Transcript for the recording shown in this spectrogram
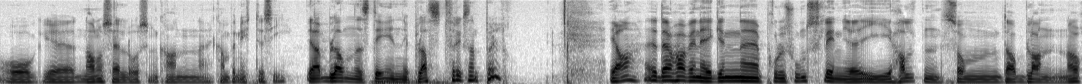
og eh, nanocellulosen kan, kan benyttes i. Ja, Blandes de inn i plast, f.eks.? Ja, der har vi en egen produksjonslinje i Halden som da blander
